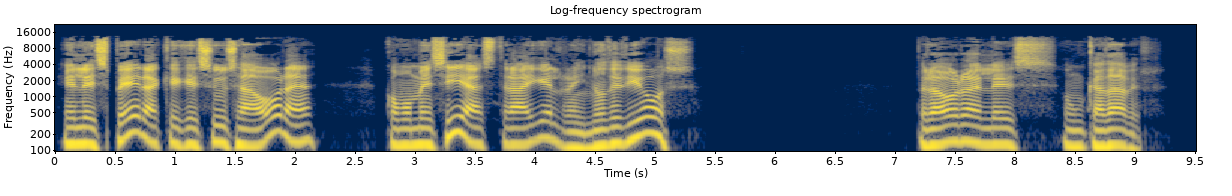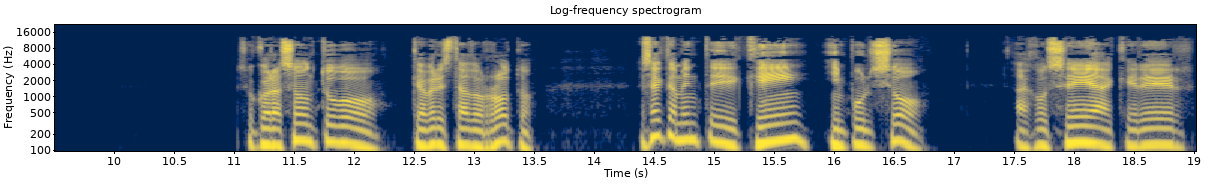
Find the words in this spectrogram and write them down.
Él espera que Jesús ahora, como Mesías, traiga el reino de Dios. Pero ahora Él es un cadáver. Su corazón tuvo que haber estado roto. Exactamente qué impulsó a José a querer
